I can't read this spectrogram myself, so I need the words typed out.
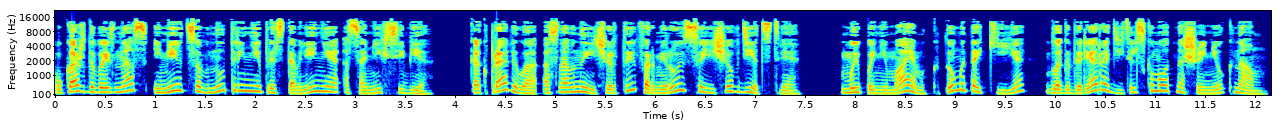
У каждого из нас имеются внутренние представления о самих себе. Как правило, основные черты формируются еще в детстве. Мы понимаем, кто мы такие, благодаря родительскому отношению к нам.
